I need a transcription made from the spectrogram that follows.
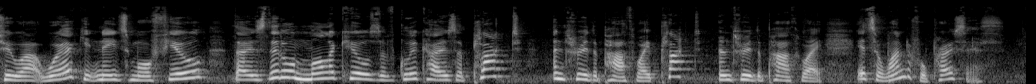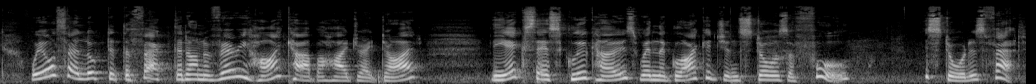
to uh, work, it needs more fuel, those little molecules of glucose are plucked and through the pathway, plucked and through the pathway. It's a wonderful process. We also looked at the fact that on a very high carbohydrate diet, the excess glucose, when the glycogen stores are full, is stored as fat.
